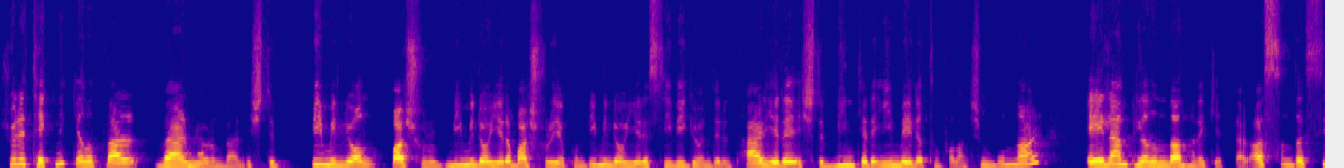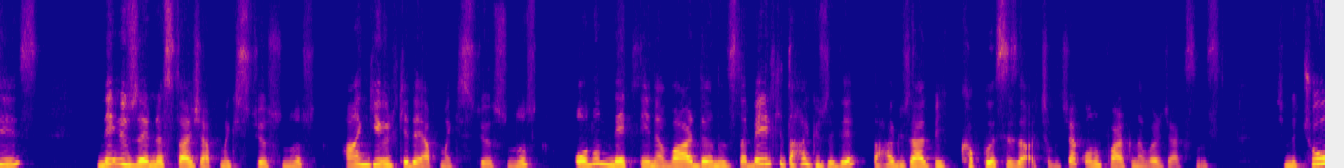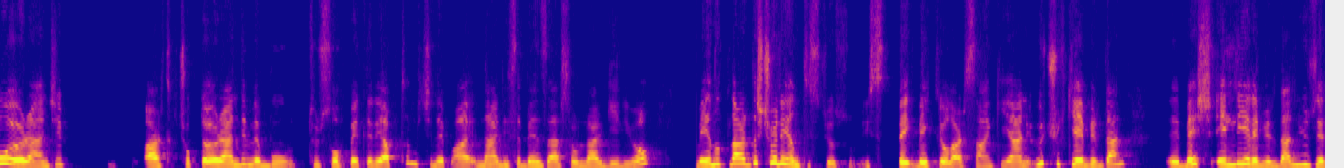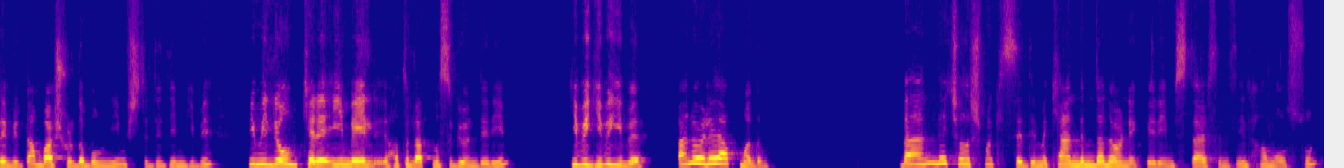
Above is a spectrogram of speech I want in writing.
Şöyle teknik yanıtlar vermiyorum ben. İşte bir milyon başvuru, bir milyon yere başvuru yapın, bir milyon yere CV gönderin. Her yere işte bin kere e-mail atın falan. Şimdi bunlar eylem planından hareketler. Aslında siz ne üzerine staj yapmak istiyorsunuz? Hangi ülkede yapmak istiyorsunuz? Onun netliğine vardığınızda belki daha güzeli, daha güzel bir kapı size açılacak. Onun farkına varacaksınız. Şimdi çoğu öğrenci artık çok da öğrendim ve bu tür sohbetleri yaptığım için hep neredeyse benzer sorular geliyor. Ve yanıtlarda şöyle yanıt istiyorsun, bekliyorlar sanki. Yani üç ülkeye birden, 5, e, 50 yere birden, 100 yere birden başvuruda bulunayım. İşte dediğim gibi bir milyon kere e-mail hatırlatması göndereyim gibi gibi gibi. Ben öyle yapmadım. Ben ne çalışmak istediğimi kendimden örnek vereyim isterseniz ilham olsun.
